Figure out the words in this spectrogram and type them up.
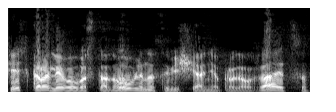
Честь королевы восстановлена, совещание продолжается.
